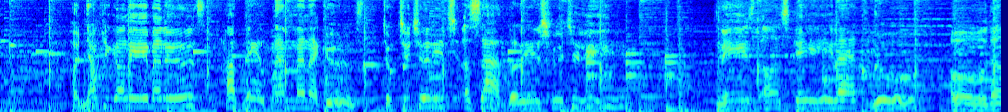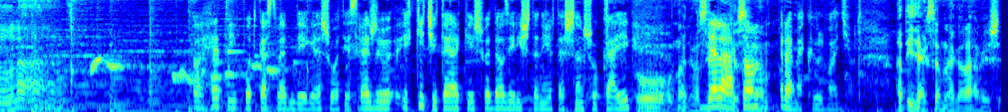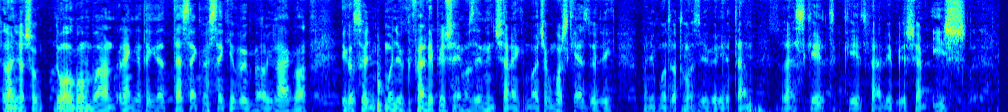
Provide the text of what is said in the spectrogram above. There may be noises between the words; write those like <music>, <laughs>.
ha nyakig a lében ülsz, hát miért nem menekülsz? Csak csücsöríts a száddal és fütyülj. Nézd az élet jó oldalát. A heti podcast vendége Soltész Rezső, egy kicsit elkésve, de azért Isten éltessen sokáig. Ó, nagyon de szépen látom, köszönöm. remekül vagy. Hát igyekszem legalábbis. Nagyon sok dolgom van, rengeteget teszek, veszek, jövök be a világban. Igaz, hogy mondjuk fellépéseim azért nincsenek, majd csak most kezdődik. Mondjuk mondhatom, az jövő héten lesz két, két fellépésem is,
